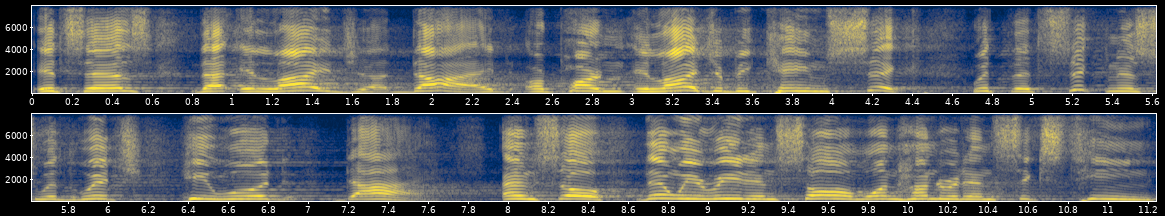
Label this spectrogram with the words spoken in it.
It says that Elijah died, or pardon, Elijah became sick with the sickness with which he would die. And so then we read in Psalm 116,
